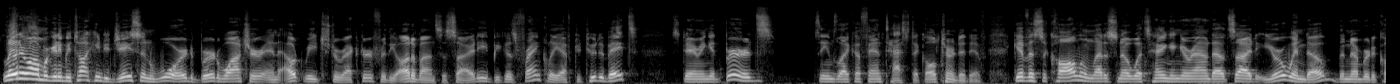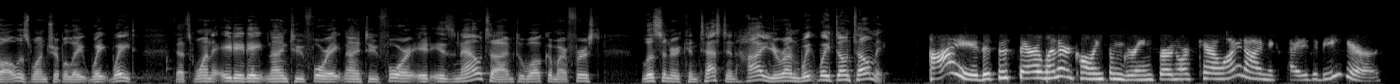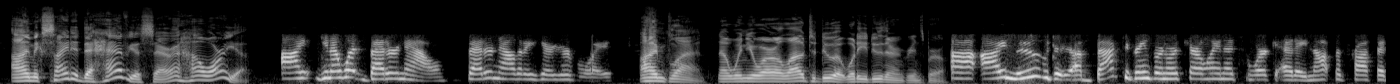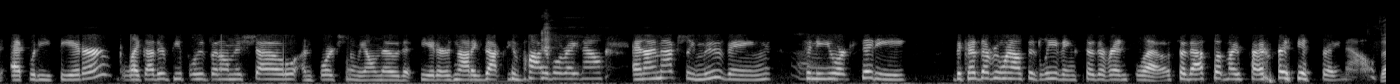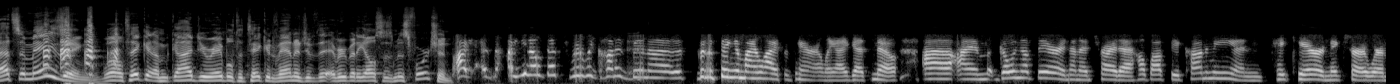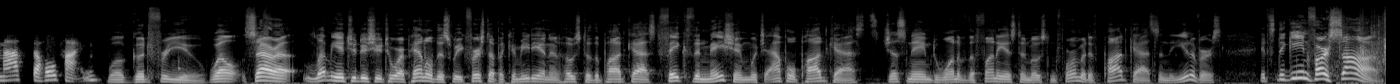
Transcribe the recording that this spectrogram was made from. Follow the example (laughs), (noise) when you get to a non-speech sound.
Later on, we're going to be talking to Jason Ward, birdwatcher and outreach director for the Audubon Society, because frankly, after two debates, staring at birds seems like a fantastic alternative. Give us a call and let us know what's hanging around outside your window. The number to call is 1 Wait Wait. That's 1 888 924 8924. It is now time to welcome our first listener contestant. Hi, you're on Wait Wait Don't Tell Me. Hi, this is Sarah Leonard calling from Greensboro, North Carolina. I'm excited to be here. I'm excited to have you, Sarah. How are you? I, you know what? Better now. Better now that I hear your voice. I'm glad. Now, when you are allowed to do it, what do you do there in Greensboro? Uh, I moved uh, back to Greensboro, North Carolina to work at a not for profit equity theater. Like other people who've been on the show, unfortunately, we all know that theater is not (laughs) exactly viable right now. And I'm actually moving to New York City because everyone else is leaving, so the rent's low. So that's what my (laughs) priority is right now. That's amazing. (laughs) well, take it. I'm glad you were able to take advantage of the, everybody else's misfortune. I, I, you know, that's really kind of been a that's been a thing in my life. Apparently, I guess no. Uh, I'm going up there and then I try to help out the economy and take care and make sure I wear a mask the whole time. Well, good for you. Well, Sarah, let me introduce you to our panel this week. First up, a comedian and host of the podcast Fake the Nation, which Apple Podcasts just named one of the funniest and most informative podcasts in the universe. It's Negin Farsad.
